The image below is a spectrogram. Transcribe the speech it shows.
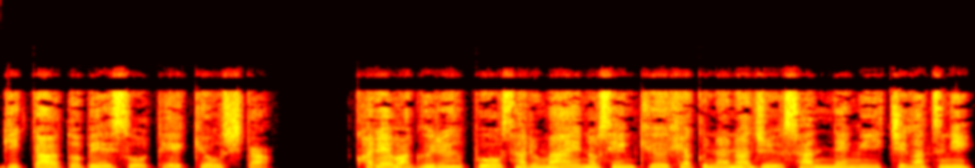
ギターとベースを提供した。彼はグループを去る前の1973年1月に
